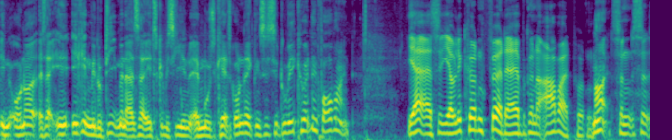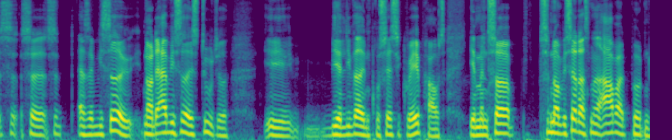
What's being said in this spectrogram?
en under, altså ikke en melodi, men altså et, skal vi sige, en, en musikalsk grundlægning, så siger du, vil ikke høre den i forvejen? Ja, altså, jeg vil ikke høre den før, da jeg begynder at arbejde på den. Nej. Så, så, så, så, så altså, vi sidder jo, når det er, vi sidder i studiet, i, vi har lige været i en proces i Grape House, jamen så, så når vi sætter os ned og arbejder på den,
